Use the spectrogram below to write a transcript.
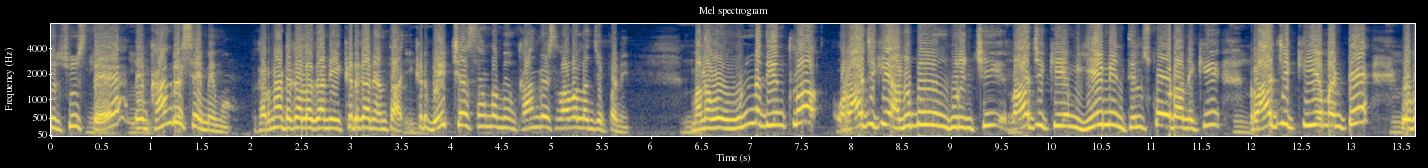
మీరు చూస్తే మేము కాంగ్రెసే మేము. కర్ణాటకలో కానీ ఇక్కడ కానీ అంతా. ఇక్కడ వెయిట్ చేస్తా ఉన్నాం మేము కాంగ్రెస్ రావాలని చెప్పని. మనం ఉన్న దీంట్లో రాజకీయ అనుభవం గురించి రాజకీయం ఏమి అని తెలుసుకోవడానికి రాజకీయం అంటే ఒక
